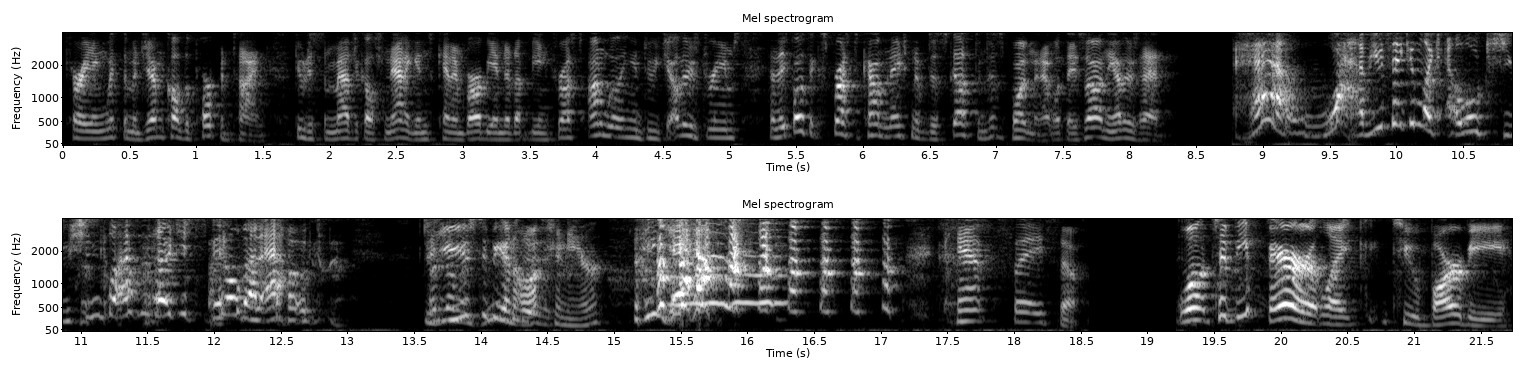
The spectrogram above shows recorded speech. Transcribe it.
carrying with them a gem called the Porpentine. Due to some magical shenanigans, Ken and Barbie ended up being thrust unwilling into each other's dreams, and they both expressed a combination of disgust and disappointment at what they saw in the other's head. Hell, what? Have you taken like elocution classes? How did you spit all that out? Did you used to be an auctioneer? See, yeah. Can't say so. Well, to be fair, like to Barbie,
